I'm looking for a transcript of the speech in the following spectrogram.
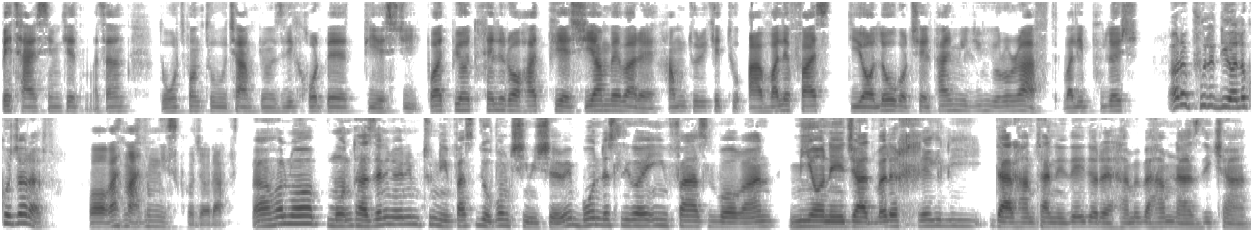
بترسیم که مثلا دورتموند تو Champions League خورد به PSG. باید بیاد خیلی راحت PSG هم ببره. همونطوری که تو اول فصل دیالو با 45 میلیون یورو رفت ولی پولش آره پول دیالو کجا رفت؟ واقعا معلوم نیست کجا رفت. به حال ما منتظریم ببینیم تو نیم فصل دوم چی میشه. ببین بوندسلیگا این فصل واقعا میانه جدول خیلی در هم تنیده داره. همه به هم نزدیکن.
